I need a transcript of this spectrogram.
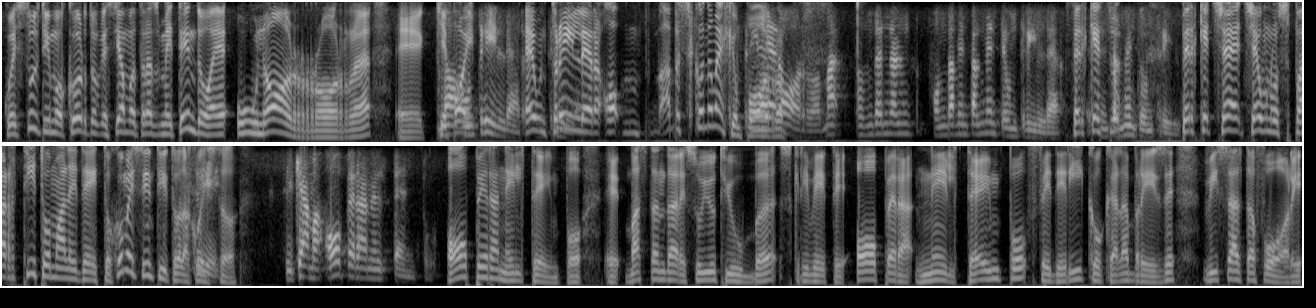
Quest'ultimo corto che stiamo trasmettendo è un horror eh, che no, poi un thriller, è un thriller, thriller. Oh, secondo me è anche un po' horror. horror ma fondamentalmente è un thriller. Perché, tu, un thriller. perché c'è, c'è, uno spartito maledetto. Come si intitola sì. questo? Si chiama Opera nel Tempo. Opera nel Tempo. Eh, basta andare su YouTube, scrivete Opera nel Tempo, Federico Calabrese, vi salta fuori.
